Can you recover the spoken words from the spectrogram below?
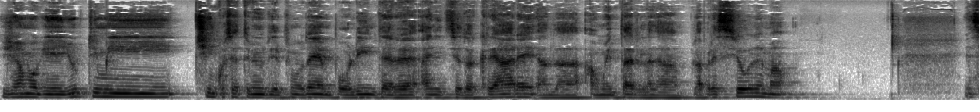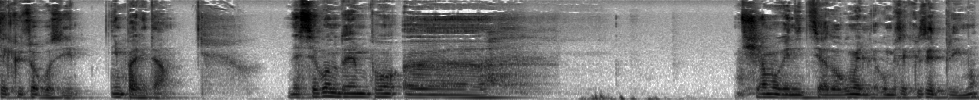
Diciamo che gli ultimi 5-7 minuti del primo tempo l'Inter ha iniziato a creare, ad aumentare la, la pressione, ma si è chiuso così, in parità. Nel secondo tempo, eh, diciamo che è iniziato come, come si è chiuso il primo,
